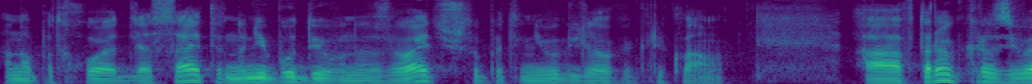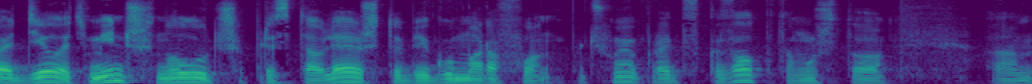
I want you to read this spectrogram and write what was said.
Оно подходит для сайта, но не буду его называть, чтобы это не выглядело как реклама. А второй, как развивать, делать меньше, но лучше. Представляю, что бегу марафон. Почему я про это сказал? Потому что э,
